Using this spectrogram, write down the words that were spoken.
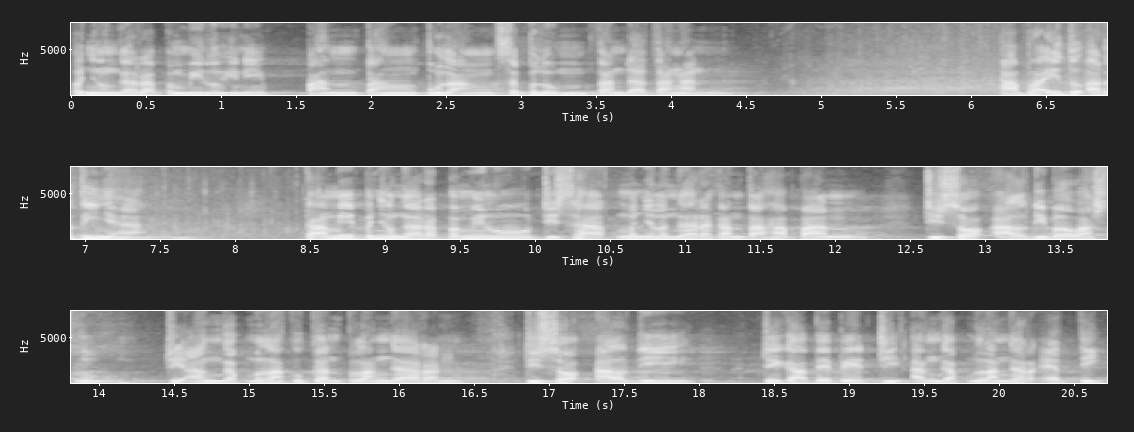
penyelenggara pemilu ini pantang pulang sebelum tanda tangan. Apa itu artinya? Kami penyelenggara pemilu di saat menyelenggarakan tahapan di soal di Bawaslu dianggap melakukan pelanggaran, di soal di DKPP dianggap melanggar etik,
